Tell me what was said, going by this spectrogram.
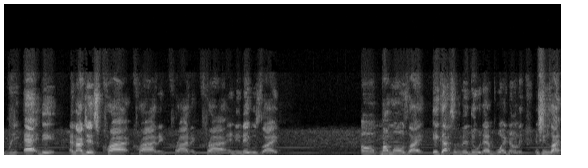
reacted and I just cried, cried, and cried and cried. And then they was like, um, my mom was like, it got something to do with that boy, don't it? And she was like,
